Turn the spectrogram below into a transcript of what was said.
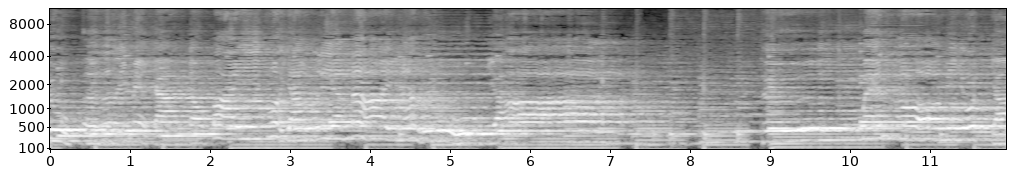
ลูกเอ๋ยแม่จากเจ้าไปเพราะยังเลี้ยงได้นะลูกยาถึงแม้พ่อมียศจ่า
